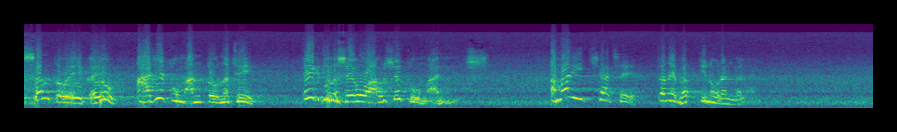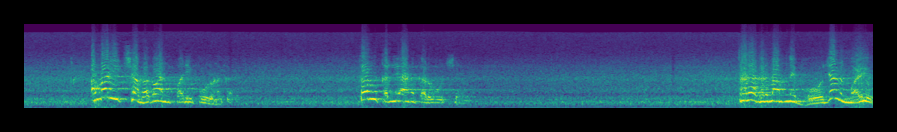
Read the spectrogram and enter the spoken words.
સંતોએ કહ્યું, આજે તું માનતો નથી. એક દિવસ એવો આવશે, તું માનીશ. અમારી ઈચ્છા છે, તને ભક્તિનો રંગ લાગે. અમારી ઈચ્છા ભગવાન પરિપૂર્ણ કરે. તારું કલ્યાણ કરવું છે. તારા ઘરમાં અમને ભોજન મળ્યું.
